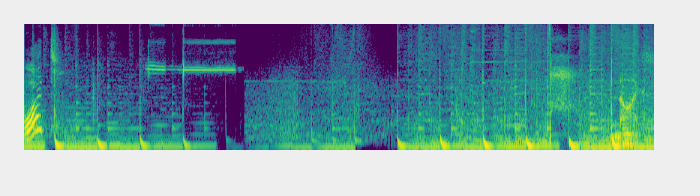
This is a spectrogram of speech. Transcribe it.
What? Nice.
